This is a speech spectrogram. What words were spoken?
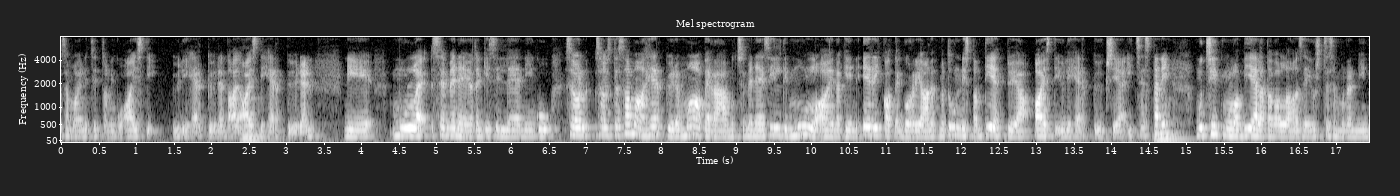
sä mainitsit on niin kuin aisti yliherkkyyden tai mm. aistiherkkyyden, niin mulle se menee jotenkin silleen, niin kuin, se, on, se on sitä samaa herkkyyden maaperää, mutta se menee silti mulla ainakin eri kategoriaan, että mä tunnistan tiettyjä aistiyliherkkyyksiä itsestäni, mm. mutta sit mulla on vielä tavallaan se just se semmoinen niin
